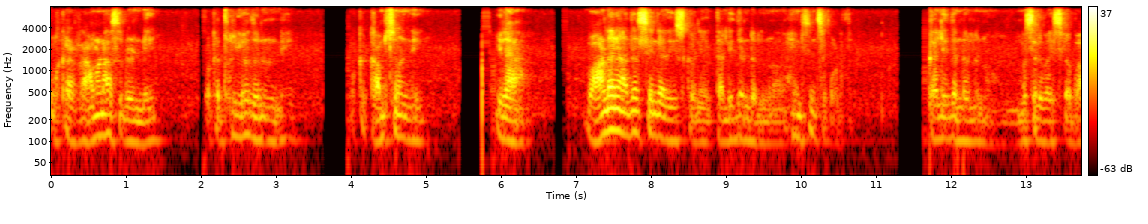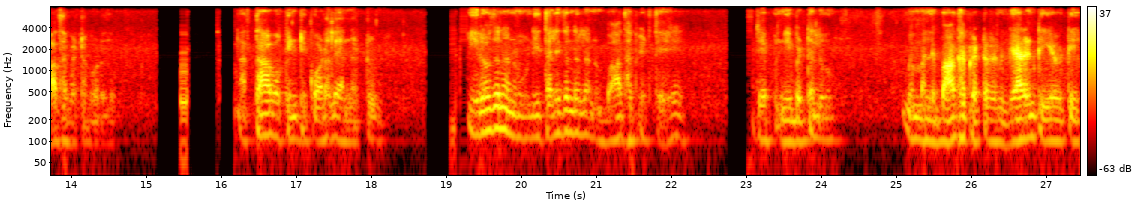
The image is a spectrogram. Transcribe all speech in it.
ఒక రావణాసురుణ్ణి ఒక దుర్యోధనుణ్ణి ఒక కంసుణ్ణి ఇలా వాళ్ళని ఆదర్శంగా తీసుకొని తల్లిదండ్రులను హింసించకూడదు. తల్లిదండ్రులను ముసలి వయసులో బాధ పెట్టకూడదు. అత్తా ఒకింటి కోడలే అన్నట్టు ఈ రోజున నీ తల్లిదండ్రులను బాధ పెడితే రేపు నీ బిడ్డలు మిమ్మల్ని బాధ పెట్టరని గ్యారంటీ ఏమిటి?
